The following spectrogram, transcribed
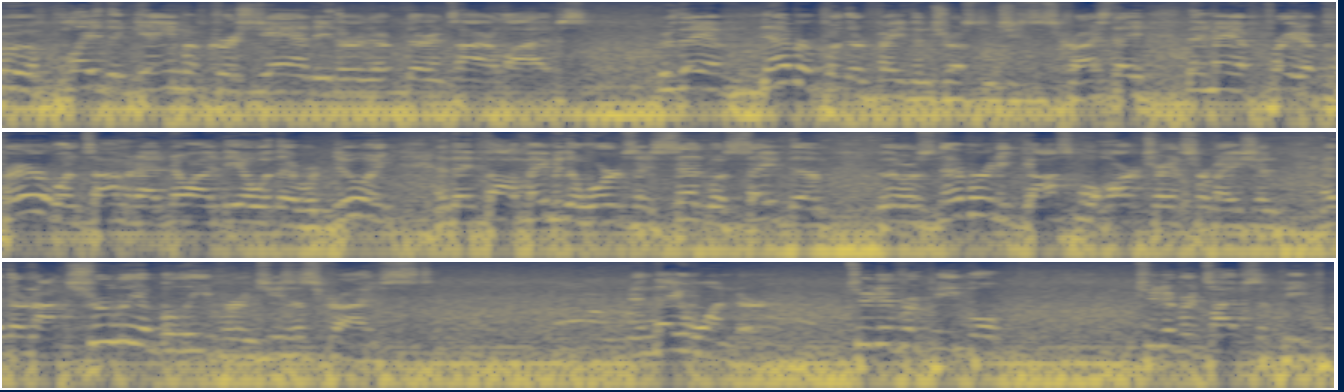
who have played the game of Christianity their, their entire lives, who they have never put their faith and trust in Jesus Christ. They, they may have prayed a prayer one time and had no idea what they were doing, and they thought maybe the words they said would save them. But there was never any gospel heart transformation, and they're not truly a believer in Jesus Christ. And they wonder. Two different people, two different types of people.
